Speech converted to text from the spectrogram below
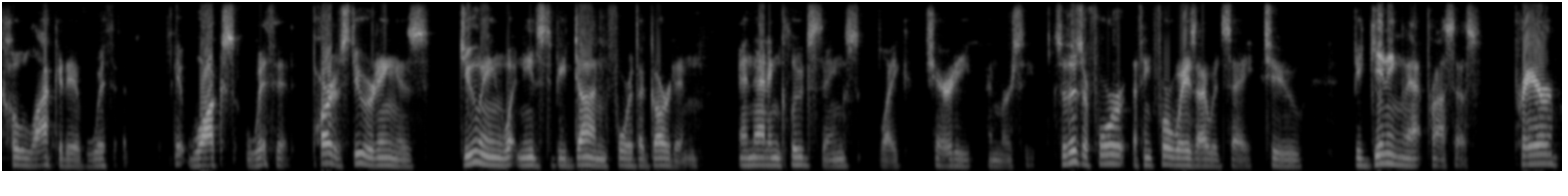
collocative with it. It walks with it. Part of stewarding is doing what needs to be done for the garden. And that includes things like charity and mercy. So those are four, I think, four ways I would say to beginning that process. Prayer,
